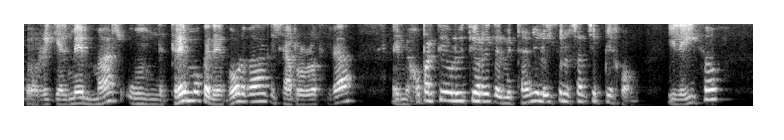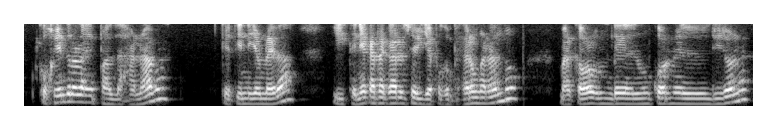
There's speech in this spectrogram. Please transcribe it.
o Riquelme es más, un extremo que desborda, que sea por velocidad. El mejor partido que lo hizo Riquelme este año lo hizo el Sánchez Pijón. Y le hizo cogiéndole las espaldas a Navas, que tiene ya una edad, y tenía que atacar el Sevilla porque empezaron ganando, marcaron de un córner Girona,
